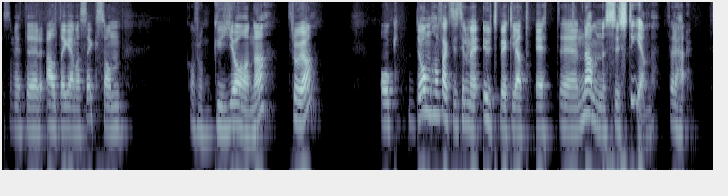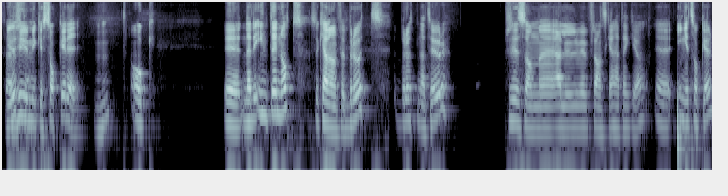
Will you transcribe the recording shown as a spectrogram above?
som heter Alta Gamma 6 som kom från Guyana, tror jag. Och de har faktiskt till och med utvecklat ett eh, namnsystem för det här. För Just hur det. mycket socker det är i. Mhm. Och eh, när det inte är något så kallar de för brutt, brutt natur. Precis som, eh, eller franskan här tänker jag. Eh, inget socker.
